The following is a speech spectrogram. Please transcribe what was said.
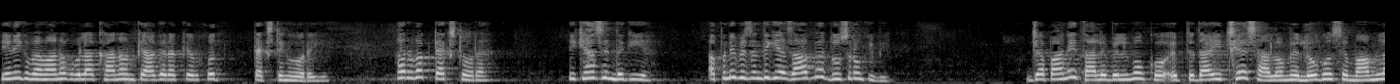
یہ نہیں کہ مہمانوں کو بلا کھانا ان کے آگے رکھ کے اور خود ٹیکسٹنگ ہو رہی ہے۔ ہر وقت ٹیکسٹ ہو رہا ہے۔ یہ کیا زندگی ہے؟ اپنی بھی زندگی عذاب میں دوسروں کی بھی۔ جاپانی طالب علموں کو ابتدائی چھ سالوں میں لوگوں سے معاملہ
